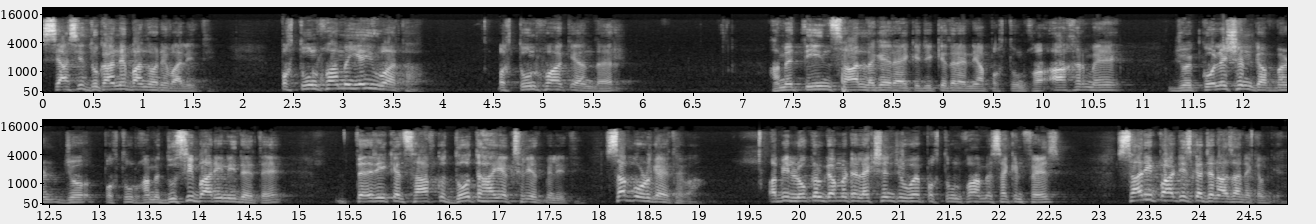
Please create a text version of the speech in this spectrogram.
सियासी दुकानें बंद होने वाली थी। पख्तूनख्वा में यही हुआ था। पख्तूनख्वा के अंदर हमें तीन साल लगे रहे कि जी किधर है नया पख्तूनख्वा। आखिर में जो एक कोलेशन गवर्नमेंट जो पख्तूनख्वा में दूसरी बारी नहीं देते, तहरीक इंसाफ को दो तिहाई अक्सरियत मिली थी। सब उड़ गए थे वहाँ। अभी लोकल गवर्नमेंट इलेक्शन जो हुए पख्तूनख्वा में सेकेंड फ़ेज़ सारी पार्टीज़ का जनाजा निकल गया।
